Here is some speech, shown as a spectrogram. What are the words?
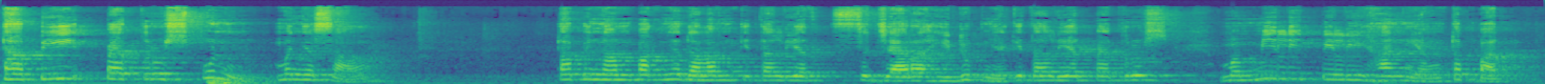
Tapi Petrus pun menyesal. Tapi nampaknya dalam kita lihat sejarah hidupnya, kita lihat Petrus memilih pilihan yang tepat,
